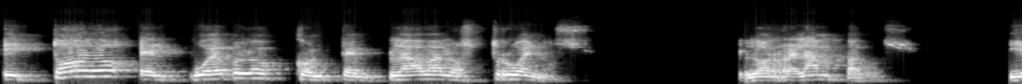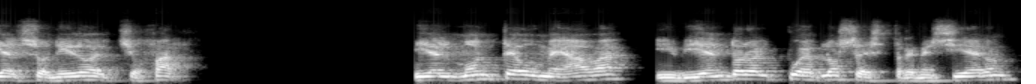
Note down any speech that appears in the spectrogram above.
y todo el pueblo contemplaba los truenos, los relámpagos y el sonido del chofar. Y el monte humeaba y viéndolo el pueblo se estremecieron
